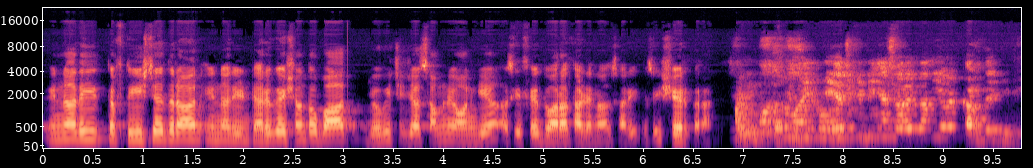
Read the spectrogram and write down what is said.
ਇਹਨਾਂ ਦੀ ਤਫਤੀਸ਼ ਦੇ ਦੌਰਾਨ ਇਹਨਾਂ ਦੀ ਇੰਟਰੋਗੇਸ਼ਨ ਤੋਂ ਬਾਅਦ ਜੋ ਵੀ ਚੀਜ਼ਾਂ ਸਾਹਮਣੇ ਆਉਣਗੀਆਂ ਅਸੀਂ ਫਿਰ ਦੁਬਾਰਾ ਤੁਹਾਡੇ ਨਾਲ ਸਾਰੀ ਅਸੀਂ ਸ਼ੇਅਰ ਕਰਾਂਗੇ। ਹੈ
